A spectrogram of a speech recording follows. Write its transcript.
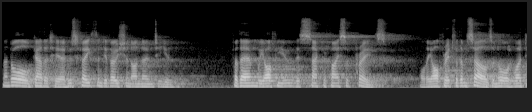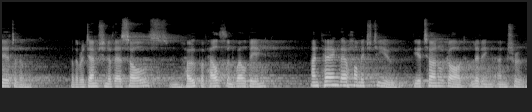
and all gathered here whose faith and devotion are known to you. For them we offer you this sacrifice of praise, or they offer it for themselves and all who are dear to them, for the redemption of their souls, in hope of health and well being and paying their homage to you, the eternal God, living and true.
